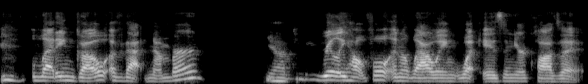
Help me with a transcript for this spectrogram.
letting go of that number yeah. can be really helpful in allowing what is in your closet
